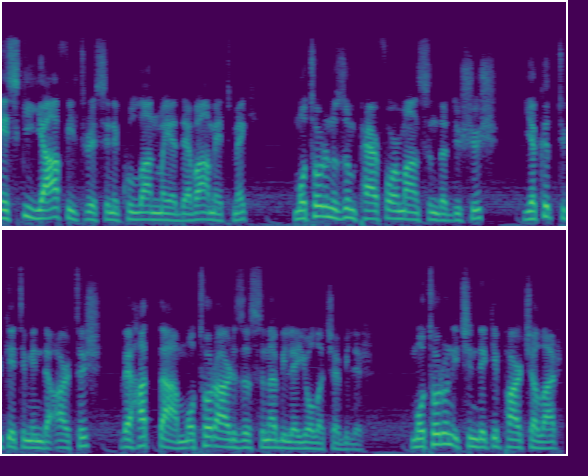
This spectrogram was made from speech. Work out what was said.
Eski yağ filtresini kullanmaya devam etmek, motorunuzun performansında düşüş, yakıt tüketiminde artış ve hatta motor arızasına bile yol açabilir. Motorun içindeki parçalar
